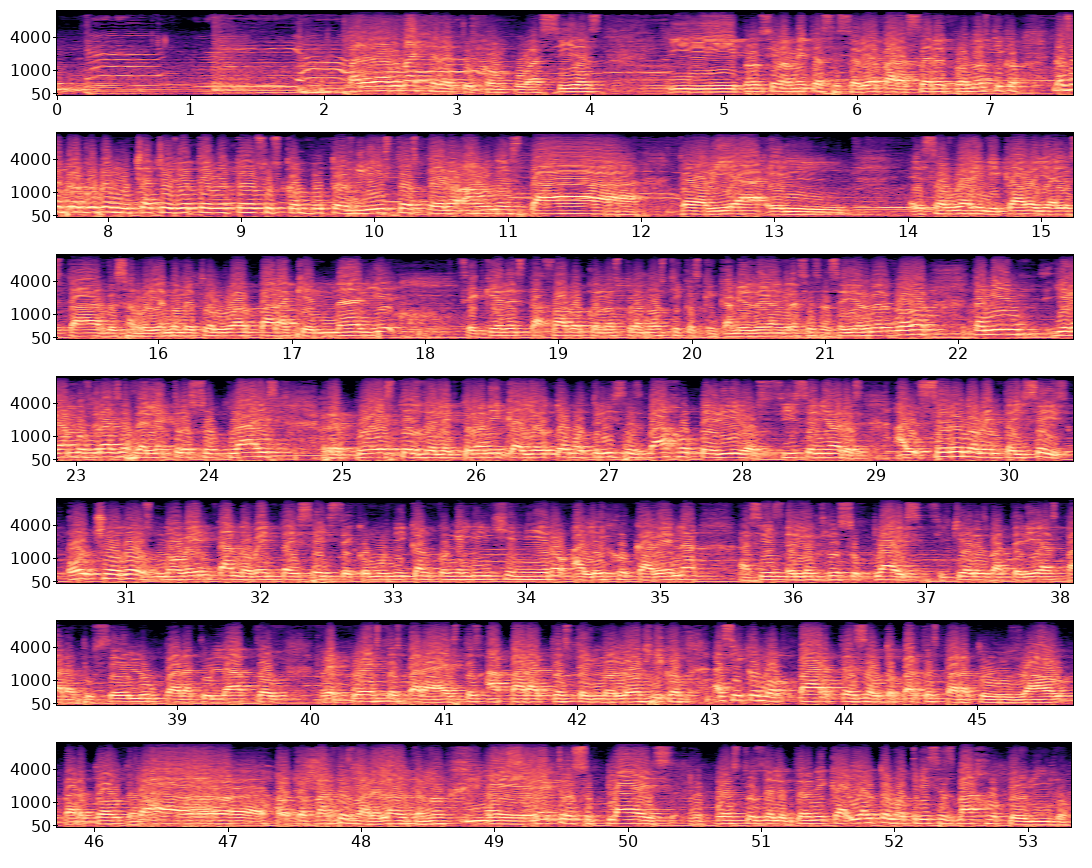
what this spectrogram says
Para la magia de tu compu, así es. Y próximamente asesoría para hacer el pronóstico. No se preocupen muchachos, yo tengo todos sus cómputos listos, pero aún está todavía el, el software indicado, ya lo está desarrollando MetalWare para que nadie se quede estafado con los pronósticos que en cambio llegan gracias a Señor del Ecuador. También llegamos gracias a Electro Supplies, repuestos de electrónica y automotrices bajo pedidos. Sí, señores, al 096 82 90 96 se comunican con el ingeniero Alejo Cadena. Así es, Electro Supplies. Si quieres baterías para tu celu, para tu laptop, repuestos para estos aparatos tecnológicos, así como partes, autopartes para tus para tu auto. ¿no? Ah. Autopartes para el auto, ¿no? No Eh. Electro Supplies, repuestos de electrónica y automotrices bajo pedido.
